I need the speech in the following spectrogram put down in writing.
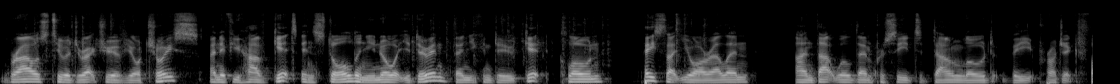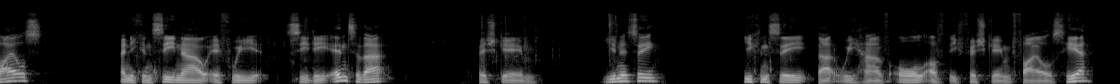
browse to a directory of your choice. And if you have Git installed and you know what you're doing, then you can do git clone, paste that URL in, and that will then proceed to download the project files. And you can see now if we cd into that, fish game Unity, you can see that we have all of the fish game files here.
